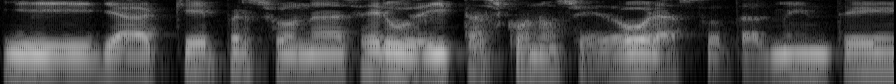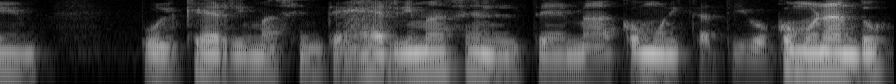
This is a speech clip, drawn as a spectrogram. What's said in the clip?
y ya que personas eruditas, conocedoras, totalmente pulquérrimas, entejérrimas en el tema comunicativo, como Nando,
